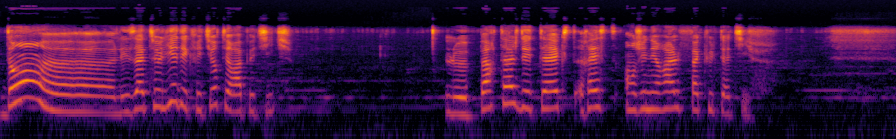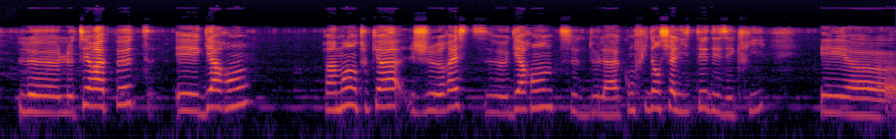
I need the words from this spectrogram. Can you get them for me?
Dans euh, les ateliers d'écriture thérapeutique, le partage des textes reste en général facultatif. le thérapeute est garant Enfin, moi, en tout cas, je reste euh, garante de la confidentialité des écrits et, euh,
